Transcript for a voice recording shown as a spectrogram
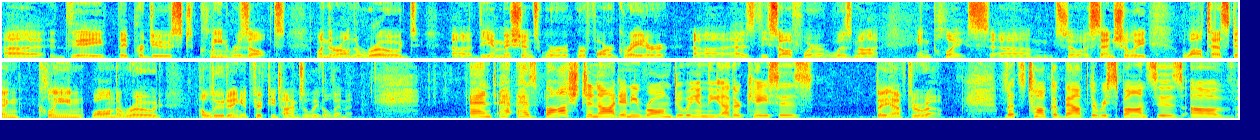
uh, they, they produced clean results. When they're on the road, uh, the emissions were, were far greater uh, as the software was not in place. Um, so essentially, while testing, clean, while on the road, polluting at 50 times the legal limit. And has Bosch denied any wrongdoing in the other cases? They have throughout. Let's talk about the responses of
